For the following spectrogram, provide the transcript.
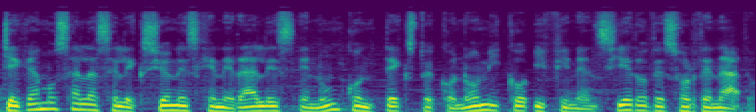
llegamos a las elecciones generales en un contexto económico y financiero desordenado.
